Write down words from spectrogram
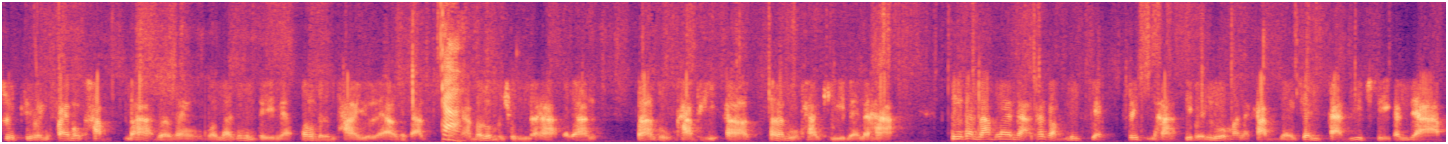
ทริปที่เป็นไฟล์บังคับนะฮะโดยแบ่งบนนายกรัฐมนตรีเนี่ยต้องเดินทางอยู่แล้วในการค่ะการมาร่วมประชุมนะฮะในด้าน ด้านถูกคาพีเอ่อด้านถูกคาคีเนี่ยนะฮะซึ่งท่านนับแล้วนี่ยเท่ากับมีเจ็ดทริปนะฮะที่ไปร่วมนะครับ อย่างเช่น8 24กันยาไป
